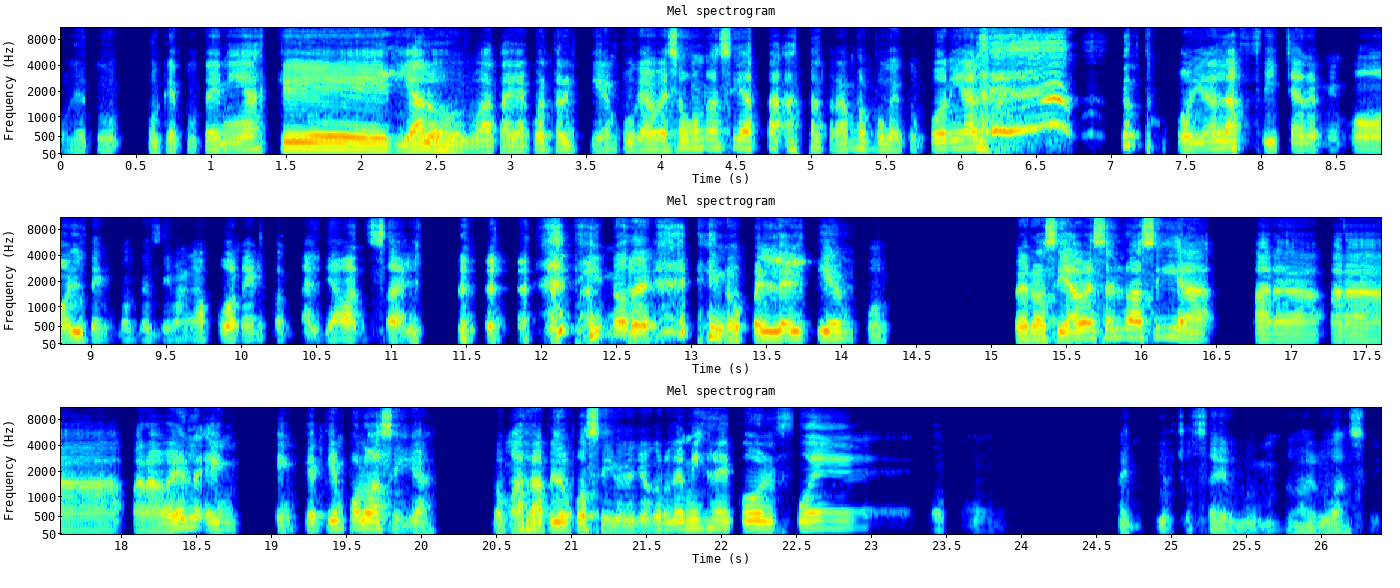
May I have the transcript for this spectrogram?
Porque tú, porque tú tenías que, diálogo, batallar contra el tiempo, que a veces uno hacía hasta, hasta trampa, porque tú ponías, tú ponías las fichas en el mismo orden donde se iban a poner con tal de avanzar y no, de, y no perder tiempo. Pero sí a veces lo hacía para, para, para ver en, en qué tiempo lo hacía, lo más rápido posible. Yo creo que mi récord fue como 28 segundos, algo así.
